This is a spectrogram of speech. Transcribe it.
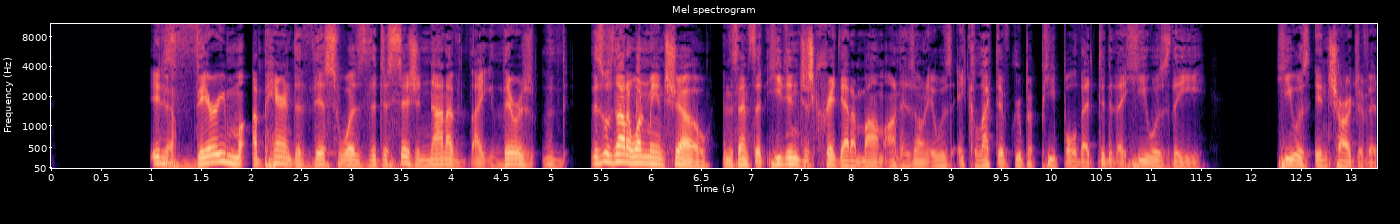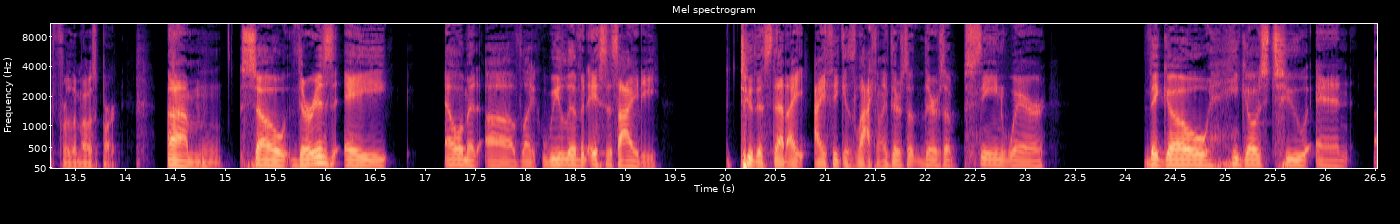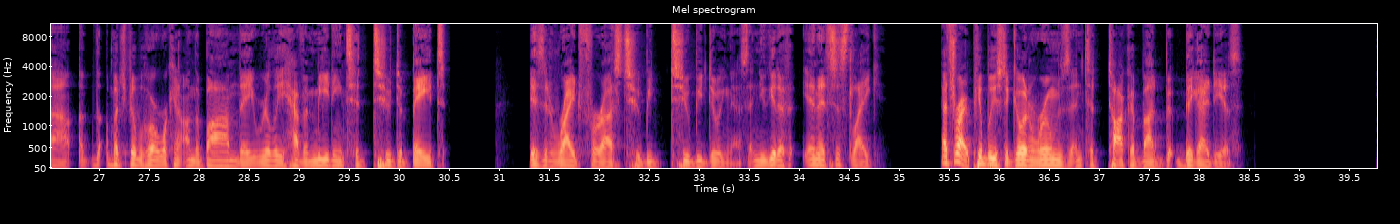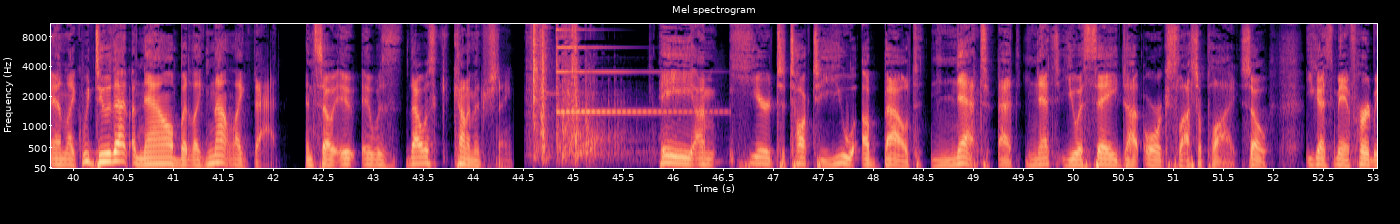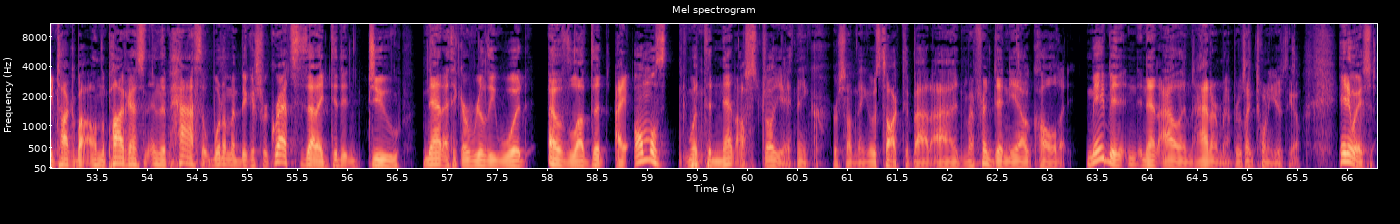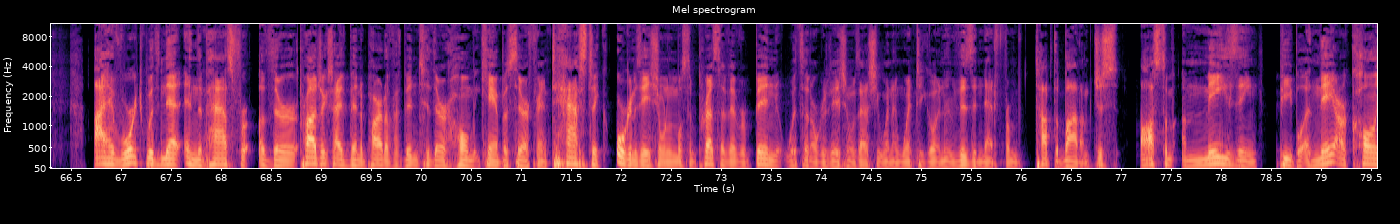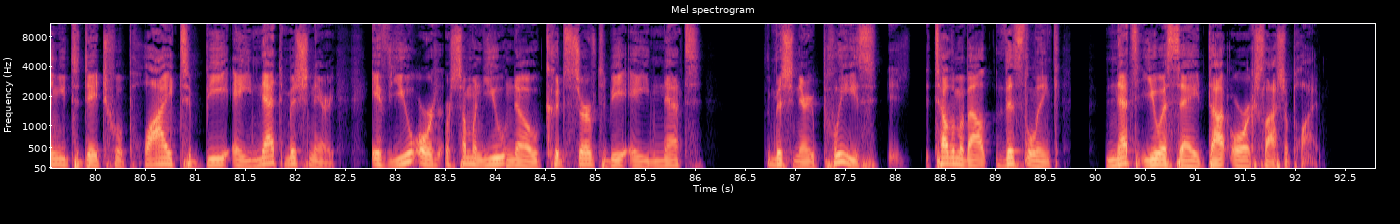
it is Yeah. very apparent that this was the decision not of like there was this was not a one man show in the sense that he didn't just create that bomb on his own it was a collective group of people that did it that he was the he was in charge of it for the most part um Mm. so there is a element of like we live in a society to this that I I think is lacking. Like there's a there's a scene where they go he goes to an uh, a bunch of people who are working on the bomb. They really have a meeting to to debate is it right for us to be to be doing this? And you get a and it's just like that's right. People used to go in rooms and to talk about b- big ideas. And like we do that now but like not like that. And so it, it was that was kind of interesting Hey, I'm here to talk to you about net at netusa.org slash apply. So you guys may have heard me talk about on the podcast in the past that one of my biggest regrets is that I didn't do net. I think I really would have loved it. I almost went to net Australia, I think, or something. It was talked about. Uh, my friend Danielle called it maybe net island. I don't remember. It was like 20 years ago. Anyways, I have worked with Net in the past for other projects I've been a part of. I've been to their home campus. They're a fantastic organization. One of the most impressed I've ever been with an organization was actually when I went to go and visit Net from top to bottom. Just awesome, amazing people. And they are calling you today to apply to be a Net missionary. If you or, or someone you know could serve to be a Net missionary, please tell them about this link, netusa.org slash apply.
